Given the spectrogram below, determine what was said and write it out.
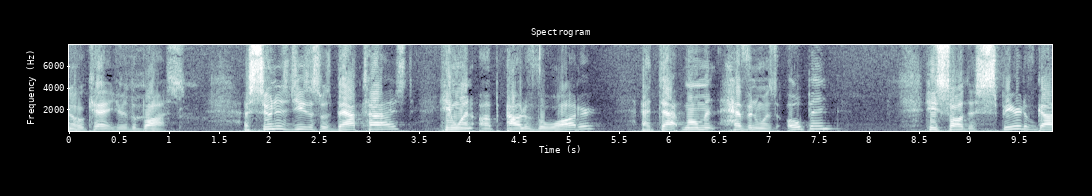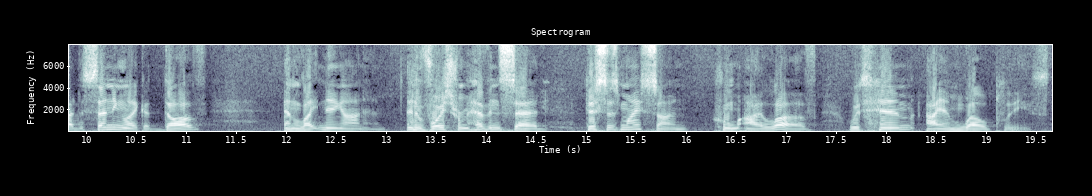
okay, you're the boss. As soon as Jesus was baptized, he went up out of the water. At that moment, heaven was open. He saw the Spirit of God descending like a dove and lightning on him. And a voice from heaven said, This is my Son, whom I love. With him I am well pleased.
